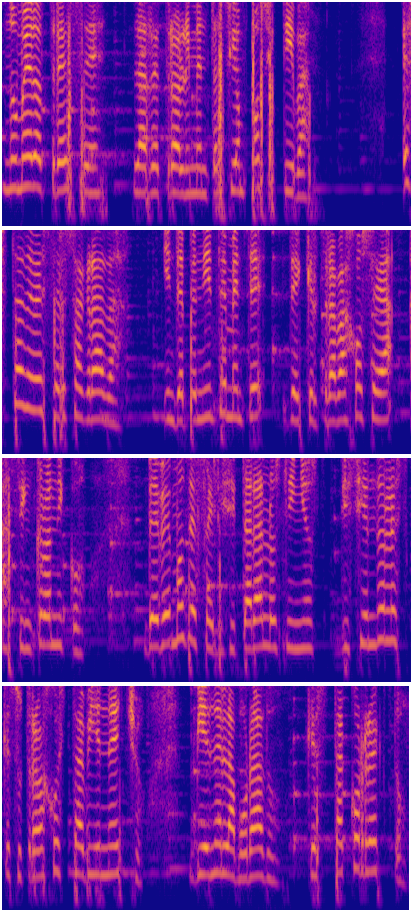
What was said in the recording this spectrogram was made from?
Número 13. La retroalimentación positiva. Esta debe ser sagrada, independientemente de que el trabajo sea asincrónico Debemos de felicitar a los niños diciéndoles que su trabajo está bien hecho, bien elaborado, que está correcto,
